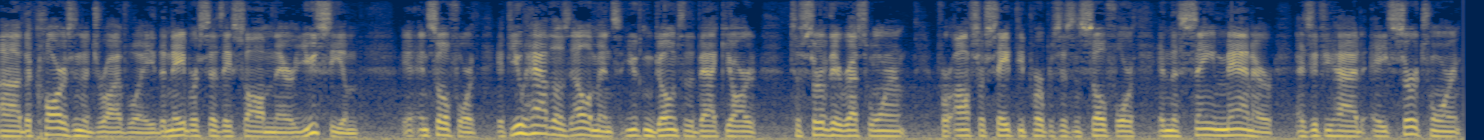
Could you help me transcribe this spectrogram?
uh, the car's in the driveway, the neighbor says they saw him there, you see him, and so forth. If you have those elements, you can go into the backyard to serve the arrest warrant for officer safety purposes and so forth in the same manner as if you had a search warrant,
